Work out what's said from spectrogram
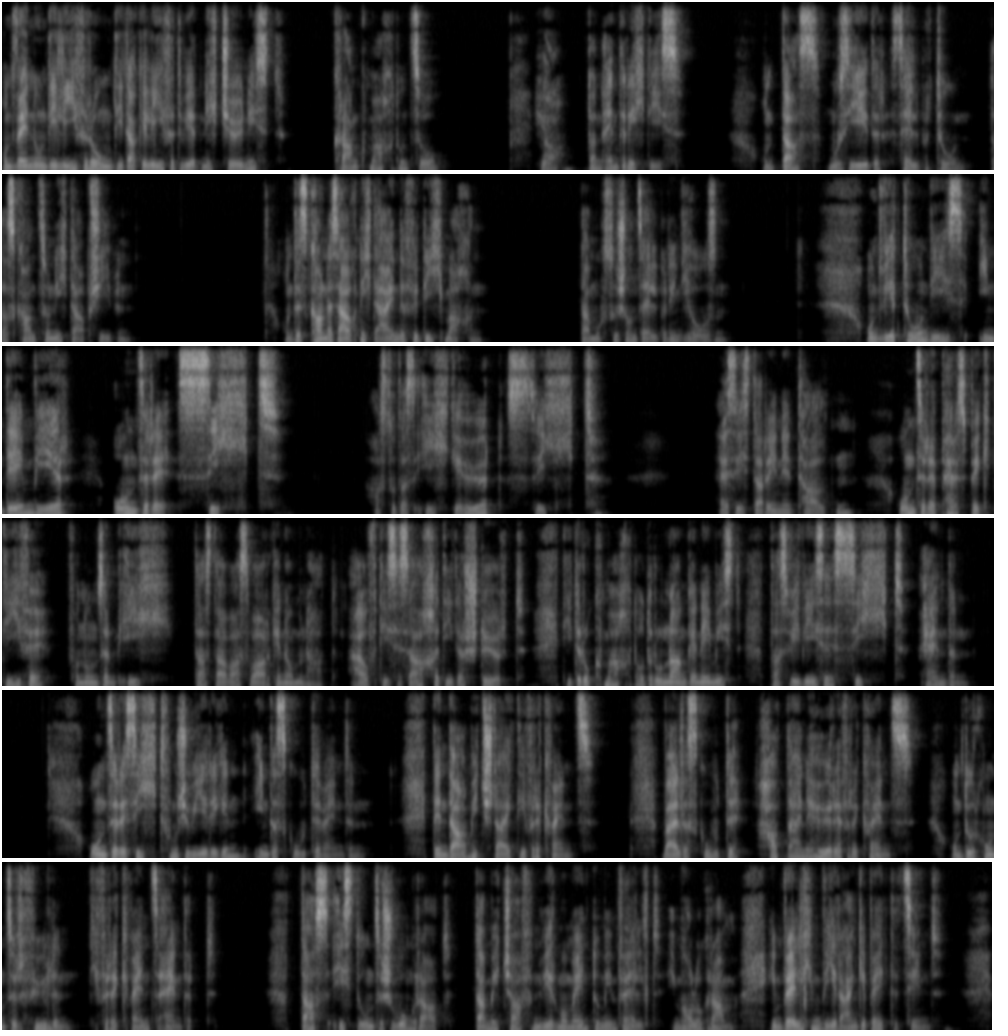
Und wenn nun die Lieferung, die da geliefert wird, nicht schön ist, krank macht und so, ja, dann ändere ich dies. Und das muss jeder selber tun. Das kannst du nicht abschieben. Und es kann es auch nicht einer für dich machen. Da musst du schon selber in die Hosen. Und wir tun dies, indem wir unsere Sicht, hast du das Ich gehört? Sicht, es ist darin enthalten, unsere Perspektive von unserem Ich das da was wahrgenommen hat, auf diese Sache, die das stört, die Druck macht oder unangenehm ist, dass wir diese Sicht ändern. Unsere Sicht vom Schwierigen in das Gute wenden. Denn damit steigt die Frequenz. Weil das Gute hat eine höhere Frequenz und durch unser Fühlen die Frequenz ändert. Das ist unser Schwungrad. Damit schaffen wir Momentum im Feld, im Hologramm, in welchem wir eingebettet sind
